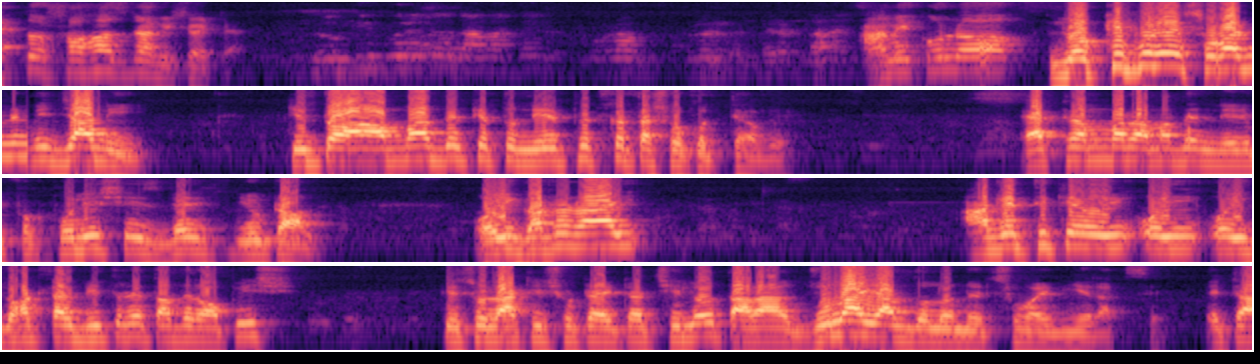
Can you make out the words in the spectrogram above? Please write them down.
এত সহজ না বিষয়টা। আমি কোনো লক্ষ্মীপুরের সোয়ার্ণ আমি জানি, কিন্তু আমাদেরকে তো নিরপেক্ষতা শো করতে হবে। এক নাম্বার আমাদের নিরপেক্ষ পুলিশ ইজ ভেরি নিউট্রাল ওই ঘটনায়, আগে থেকে ওই ওই ওই ঘরটার ভিতরে তাদের অফিস কিছু লাঠি সুটা এটা ছিল, তারা জুলাই আন্দোলনের সময় নিয়ে রাখছে। এটা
